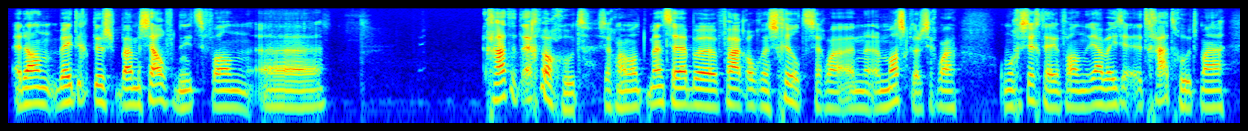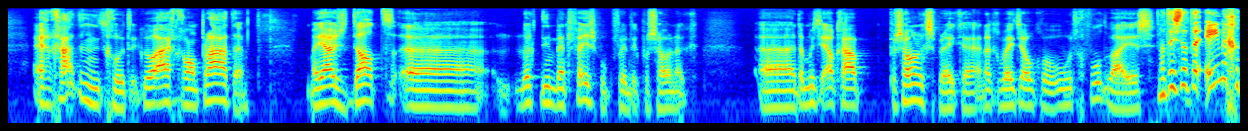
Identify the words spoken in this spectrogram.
En dan weet ik dus bij mezelf niet van eh, gaat het echt wel goed, zeg maar. Want mensen hebben vaak ook een schild, zeg maar, een, een masker, zeg maar, om een gezicht heen van ja, weet je, het gaat goed, maar eigenlijk gaat het niet goed. Ik wil eigenlijk gewoon praten. Maar juist dat lukt niet met Facebook, vind ik persoonlijk. Uh, dan moet je elkaar persoonlijk spreken. En dan weet je ook hoe het gevoel erbij is. Want is dat de enige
